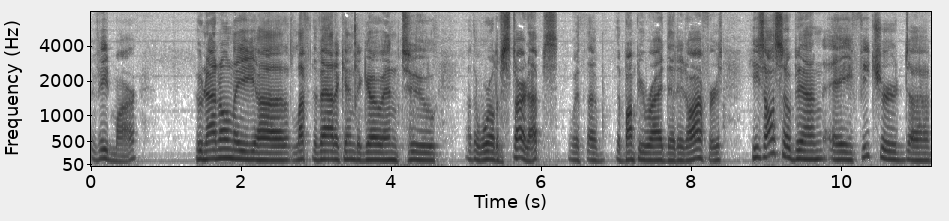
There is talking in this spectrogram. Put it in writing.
Widmer, who not only uh, left the Vatican to go into the world of startups with the, the bumpy ride that it offers, He's also been a featured, uh,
